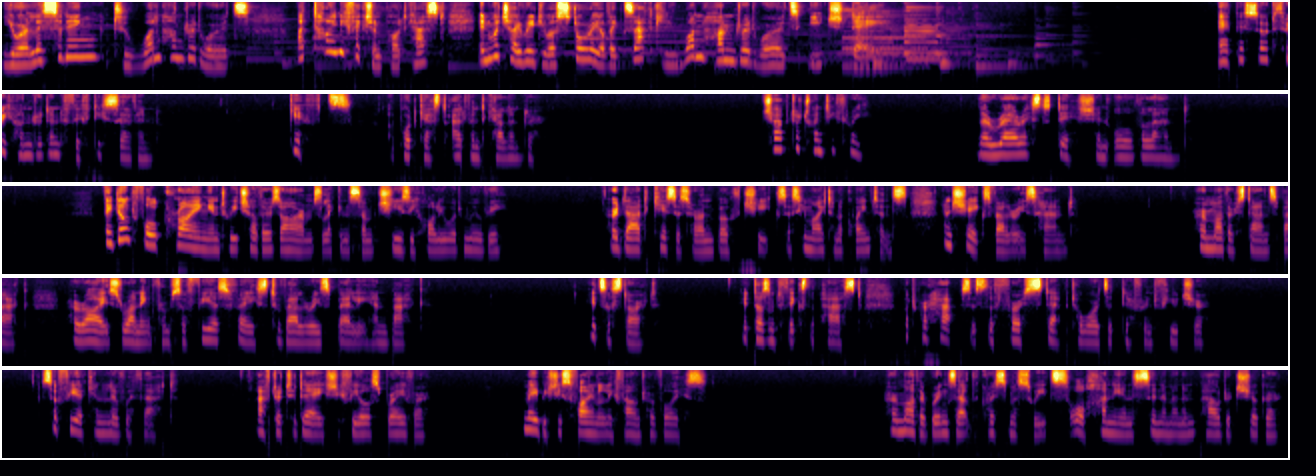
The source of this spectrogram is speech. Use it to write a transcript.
You are listening to 100 Words, a tiny fiction podcast in which I read you a story of exactly 100 words each day. Episode 357 Gifts, a podcast advent calendar. Chapter 23 The rarest dish in all the land. They don't fall crying into each other's arms like in some cheesy Hollywood movie. Her dad kisses her on both cheeks as he might an acquaintance and shakes Valerie's hand. Her mother stands back, her eyes running from Sophia's face to Valerie's belly and back. It's a start. It doesn't fix the past, but perhaps it's the first step towards a different future. Sophia can live with that. After today, she feels braver. Maybe she's finally found her voice. Her mother brings out the Christmas sweets, all honey and cinnamon and powdered sugar.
